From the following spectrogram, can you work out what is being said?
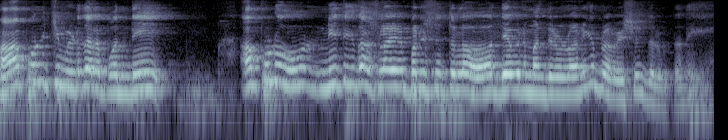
పాప నుంచి విడుదల పొంది అప్పుడు నీతికి దశలైన పరిస్థితుల్లో దేవుని మందిరంలోనికి ప్రవేశం జరుగుతుంది.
